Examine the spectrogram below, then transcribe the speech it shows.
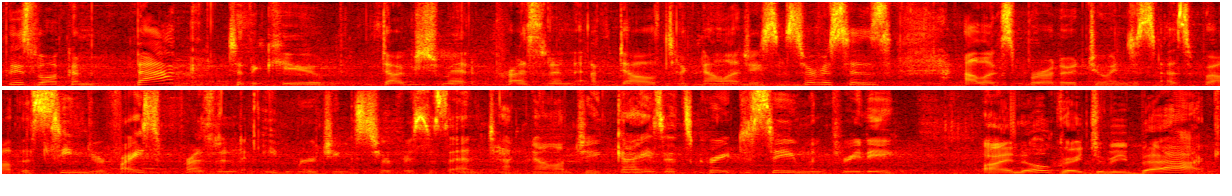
Please welcome back to theCUBE, Doug Schmidt, President of Dell Technologies and Services. Alex Barreto joins us as well, the Senior Vice President, of Emerging Services and Technology. Guys, it's great to see you in 3D. I know, great to be back.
